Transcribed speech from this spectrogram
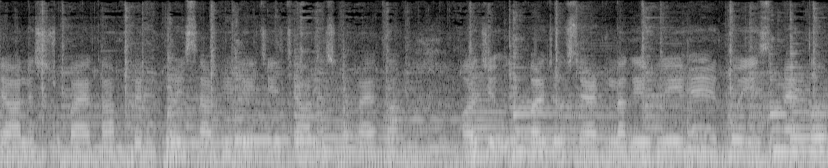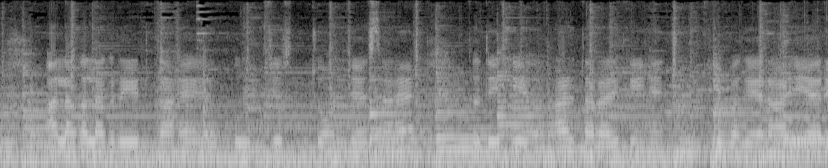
चालीस रुपए का। पिन कोई सा भी लीजिए, चालीस रुपए का। और जो ऊपर जो सेट लगे हुए हैं तो इसमें तो अलग अलग रेट का है, कुछ जिस जोन जैसा है। तो देखिए, हर तरह के हैं, झुमकी वगैरह इयर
